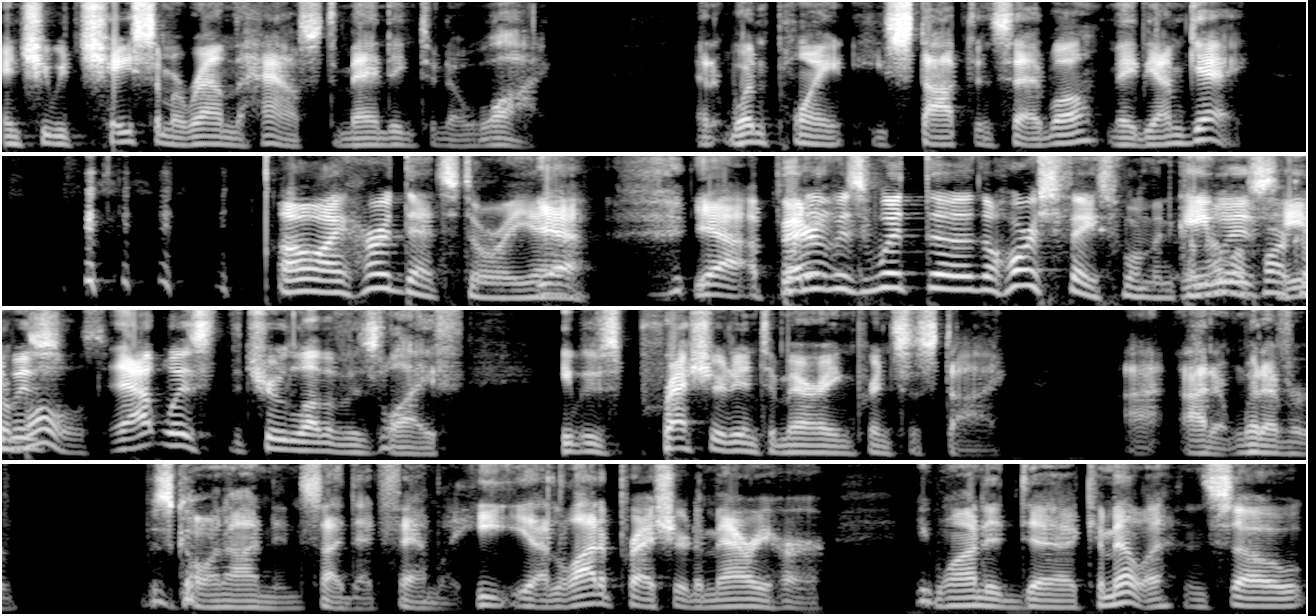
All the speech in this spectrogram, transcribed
And she would chase him around the house, demanding to know why. And at one point, he stopped and said, Well, maybe I'm gay. oh, I heard that story. Yeah, Yeah. Yeah. but apparently, he was with the the horse face woman, he Camilla was, Parker he was, Bowles. that was the true love of his life. He was pressured into marrying Princess Di. I, I don't, whatever was going on inside that family. He, he had a lot of pressure to marry her. He wanted uh, Camilla, and so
